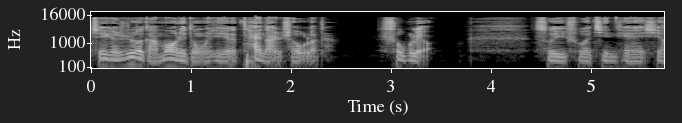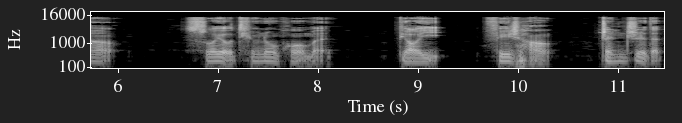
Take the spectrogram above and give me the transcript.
这个热感冒的东西太难受了，它受不了。所以说，今天向所有听众朋友们表以非常。真挚的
